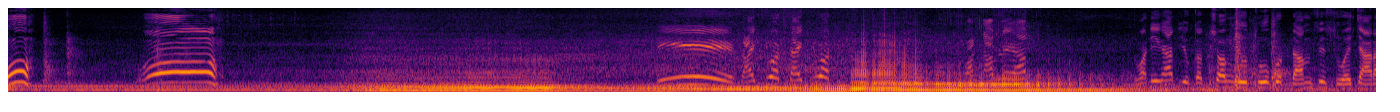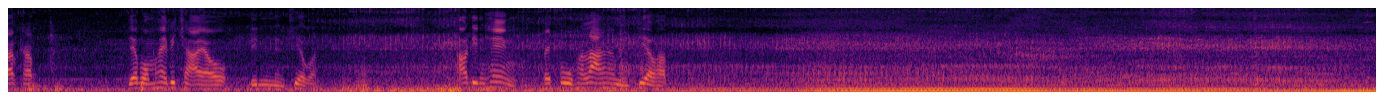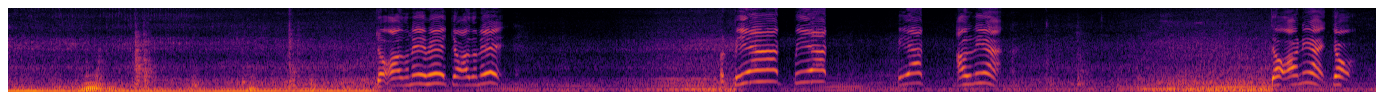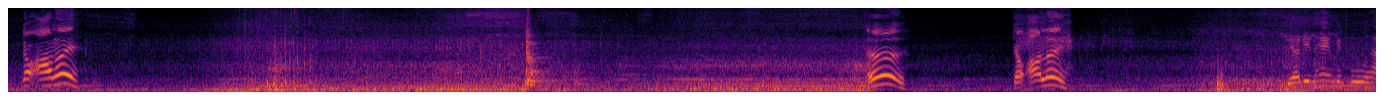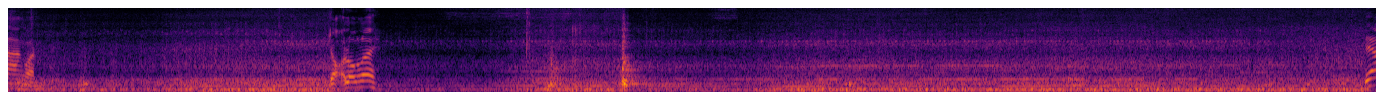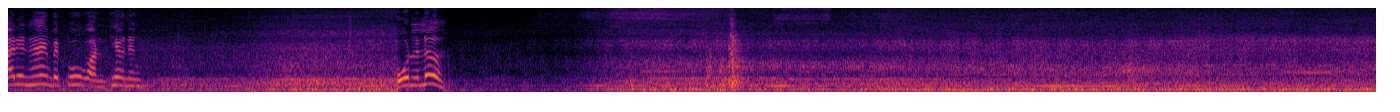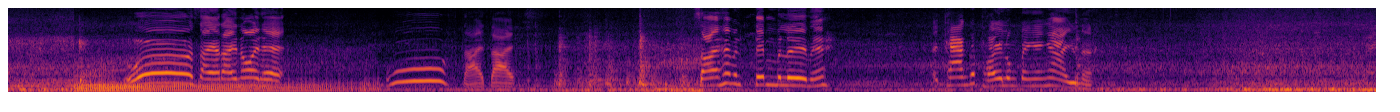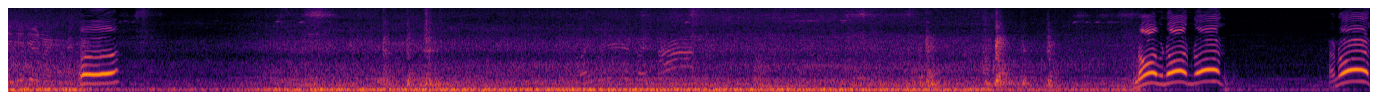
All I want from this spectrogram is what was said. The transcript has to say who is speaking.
Speaker 1: โอ้โอ้นี่สายจวดสายจวดวัดดำเลยครับสวัสดีครับอยู่กับช่อง YouTube รถดำสวยๆจารัสครับ เดี๋ยวผมให้พี่ชายเอาดินหนึ่งเที่ยวก่อน เอาดินแห้งไปปูข้างล่างหนึ่งเที่ยวครับ จอาตรงนี้พี่จอาตรงนี้ มันเปียกเปียกเปียกเอาเนี่ยเจาะเอาเนี่ยเจาะเจาะเอาเลยเออเจาะเอาเลย เดี๋ยวดินแห้งไปปูทางก่อน เจาะลงเลย ดี๋ยวเอาดินแห้งไปปูก่อนเที่ยวหนึ่งปูนเลยเลยโอ้ใส่อะไรน้อยแท้โอ้ตายตายใส่ให้มันเต็มไปเลยไหมไอ้ทางก็ถอยลงไปง่าย ๆ อยู่นะเออ โน่นโน่นโน่นทางโน่น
